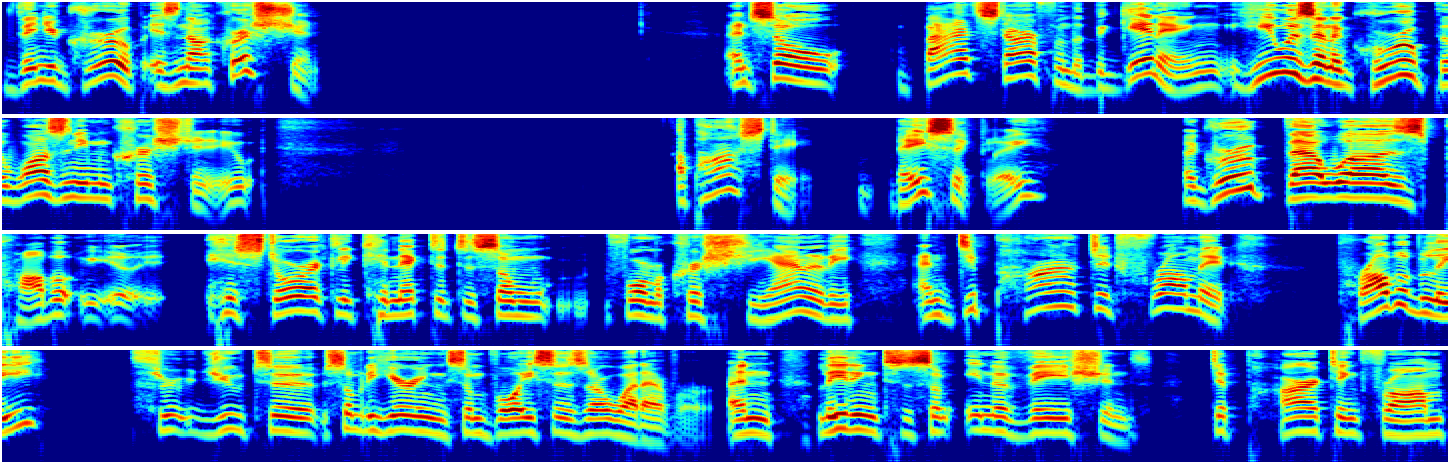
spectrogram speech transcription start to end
then your group is not Christian. And so, bad start from the beginning. He was in a group that wasn't even Christian. It, apostate, basically. A group that was probably historically connected to some form of Christianity and departed from it, probably through due to somebody hearing some voices or whatever, and leading to some innovations, departing from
